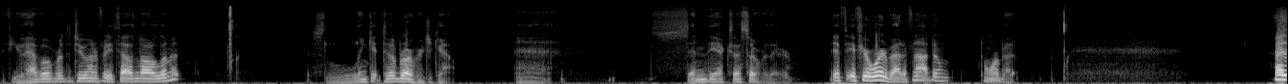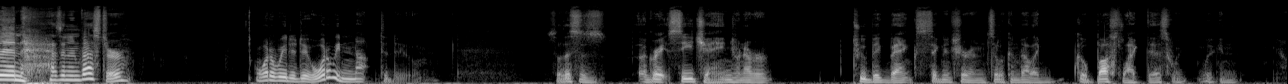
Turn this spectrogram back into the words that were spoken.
If you have over the $250,000 limit, just link it to a brokerage account and send the excess over there. If, if you're worried about it. If not, don't, don't worry about it. And then, as an investor, what are we to do? What are we not to do? So, this is a great sea change. Whenever two big banks, Signature and Silicon Valley, go bust like this, we, we can, you know,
